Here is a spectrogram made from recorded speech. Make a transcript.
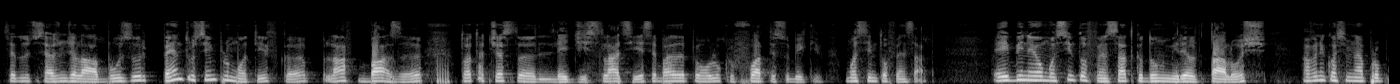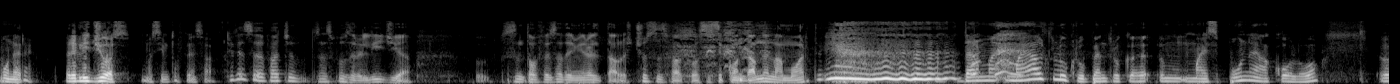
Se, duce, se ajunge la abuzuri pentru simplu motiv că, la bază, toată această legislație se bazează pe un lucru foarte subiectiv. Mă simt ofensat. Ei bine, eu mă simt ofensat că domnul Mirel Taloș a venit cu o asemenea propunere. Religios mă simt ofensat. Haideți să facem, să spun, religia. Sunt ofensat de Mirel Taloș. Ce o să-ți facă? O să se condamne la moarte? Dar mai, mai alt lucru, pentru că îmi mai spune acolo, uh,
